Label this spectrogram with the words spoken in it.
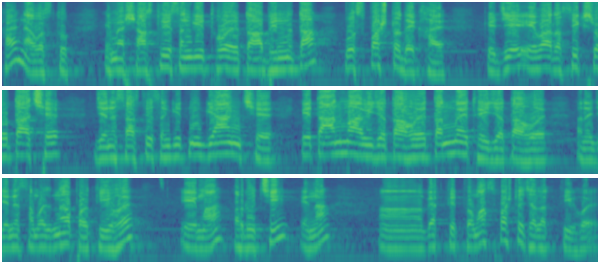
થાય ને આ વસ્તુ. એમાં શાસ્ત્રીય સંગીત હોય તો આ ભિન્નતા બહુ સ્પષ્ટ દેખાય કે જે એવા રસિક શ્રોતા છે જેને શાસ્ત્રીય સંગીતનું જ્ઞાન છે, એ તાનમાં આવી જતા હોય, તન્મય થઈ જતા હોય અને જેને સમજ ન પડતી હોય, એમાં અરુચિ એના વ્યક્તિત્વમાં સ્પષ્ટ ઝલકતી હોય.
